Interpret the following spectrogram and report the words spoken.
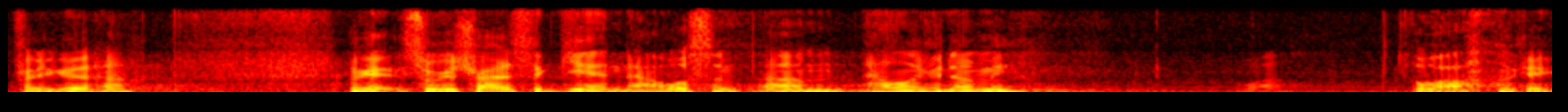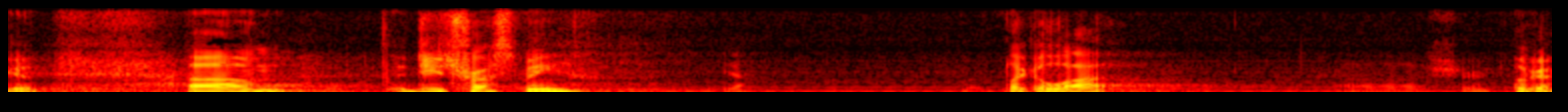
pretty good, huh? Okay, so we're gonna try this again now. Wilson, um, how long have you known me? A while. A while, okay, good. Um, do you trust me? Yeah. Like a lot? Uh, sure. Okay.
